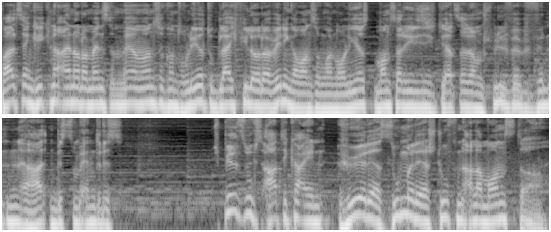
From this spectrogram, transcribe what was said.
Falls ein Gegner ein oder mehr Monster kontrolliert, du gleich viele oder weniger Monster kontrollierst, Monster, die sich derzeit dem Spielfeld befinden, erhalten bis zum Ende des Spielzugs Artika in Höhe der Summe der Stufen aller Monster.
